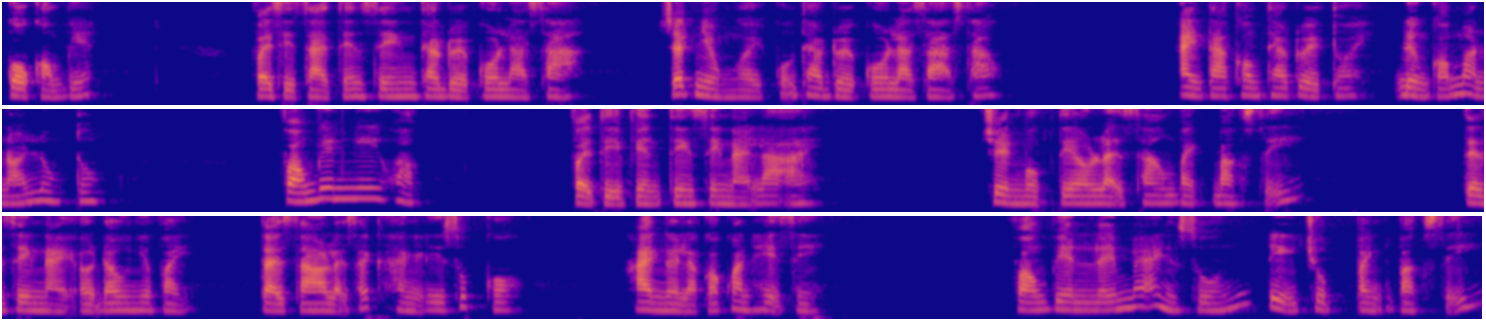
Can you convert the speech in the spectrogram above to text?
Cô không biết. Vậy thì giải tiên sinh theo đuổi cô là giả. Rất nhiều người cũng theo đuổi cô là giả sao? Anh ta không theo đuổi tôi, đừng có mà nói lung tung. Phóng viên nghi hoặc. Vậy thì viên tiên sinh này là ai? Chuyển mục tiêu lại sang bạch bác sĩ. Tiên sinh này ở đâu như vậy? Tại sao lại xách hành lý giúp cô? Hai người là có quan hệ gì? Phóng viên lấy máy ảnh xuống định chụp bạch bác sĩ.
